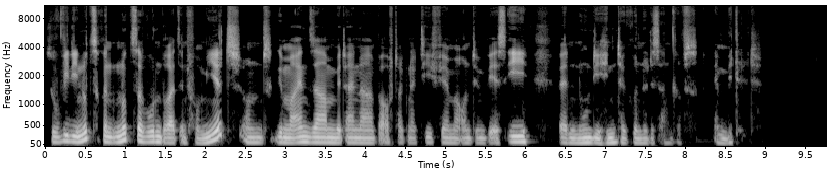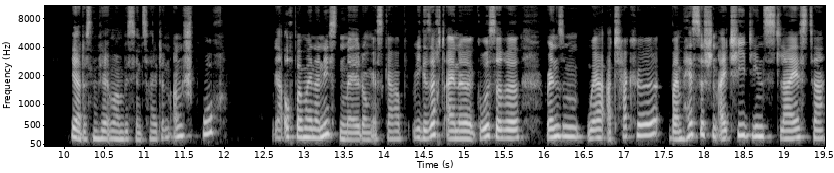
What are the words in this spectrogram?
sowie die Nutzerinnen und Nutzer wurden bereits informiert und gemeinsam mit einer beauftragten IT-Firma und dem BSI werden nun die Hintergründe des Angriffs ermittelt. Ja, das nimmt ja immer ein bisschen Zeit in Anspruch ja auch bei meiner nächsten Meldung. Es gab, wie gesagt, eine größere Ransomware-Attacke beim hessischen IT-Dienstleister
